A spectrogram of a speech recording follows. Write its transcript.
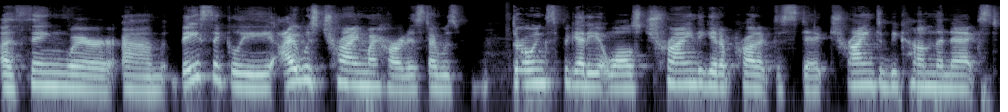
a thing where um, basically I was trying my hardest. I was throwing spaghetti at walls, trying to get a product to stick, trying to become the next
